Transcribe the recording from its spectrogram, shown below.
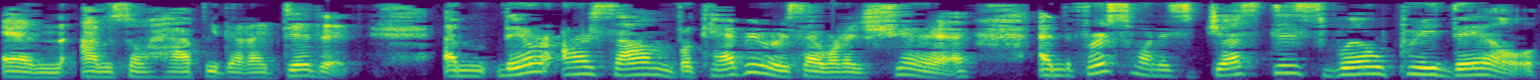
and I'm so happy that I did it. Um, there are some vocabularies I want to share, and the first one is justice will prevail.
